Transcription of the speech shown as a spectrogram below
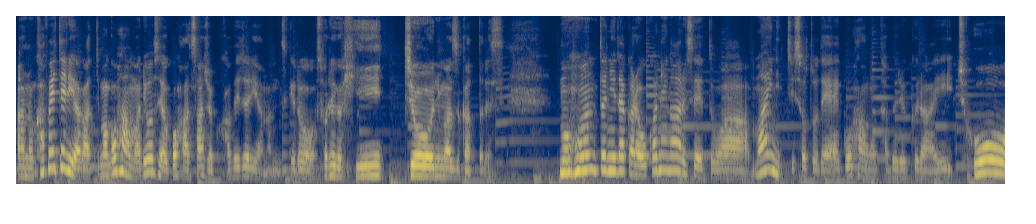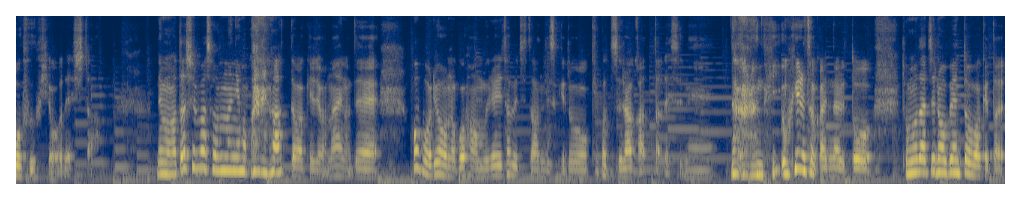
あのカフェテリアがあって、まあ、ご飯は寮生はご飯3食カフェテリアなんですけどそれが非常にまずかったですもう本当にだからお金がある生徒は毎日外でご飯を食べるくらい超不評でした。でも私はそんなにお金があったわけではないので、ほぼ寮のご飯を無理やり食べてたんですけど、結構辛かったですね。だからね、お昼とかになると、友達のお弁当を分けて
